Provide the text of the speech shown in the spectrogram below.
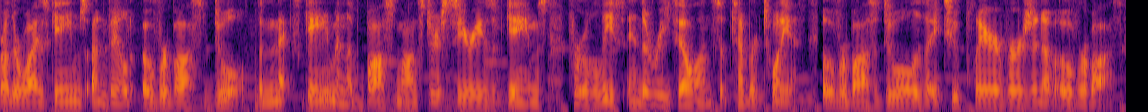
Brotherwise Games unveiled Overboss Duel, the next game in the Boss Monsters series of games for release into retail on September 20th. Overboss Duel is a two player version of Overboss.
